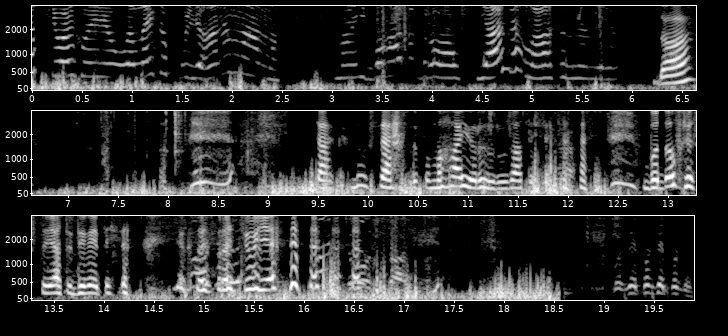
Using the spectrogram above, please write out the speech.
костюлько і велика поляна, мама. Має багато дров. Я залазив на неї. Да? Так, ну все, допомагаю розгружатися. Бо добре стояти дивитися, як хтось працює. Пожди, пожди, Позди,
